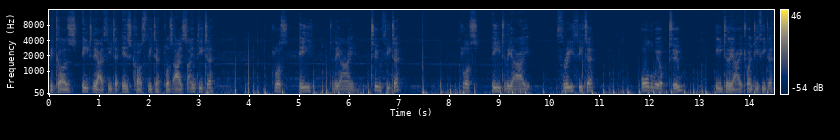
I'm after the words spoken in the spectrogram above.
because e to the i theta is cos theta plus i sine theta, plus e to the i 2 theta plus e to the i 3 theta all the way up to e to the i 20 theta.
